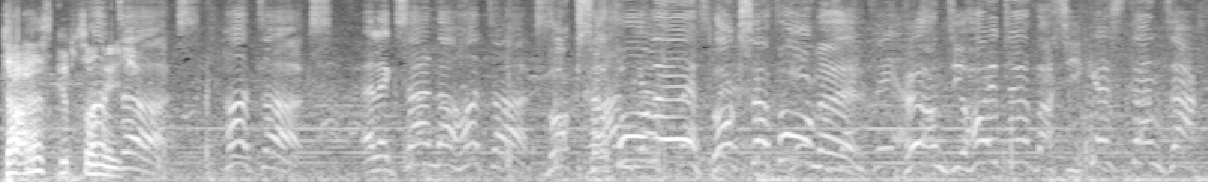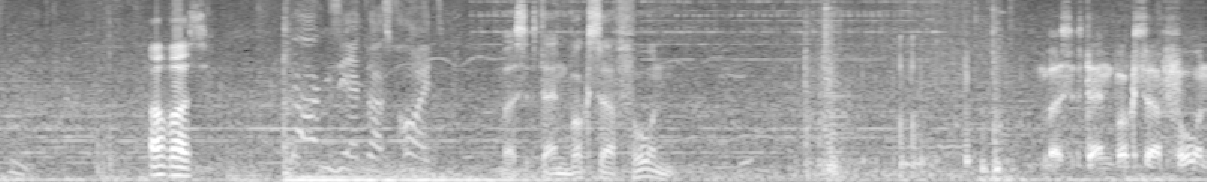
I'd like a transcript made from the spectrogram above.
Das gibt's doch Hot nicht. Dogs, Hot Dogs, Alexander Hot Dogs. Beste. Voxaphone. Sind wer? Hören Sie heute, was Sie gestern sagten. Ach was. Sagen Sie etwas, Freund. Was ist ein Voxaphon? Was ist ein Voxaphon?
